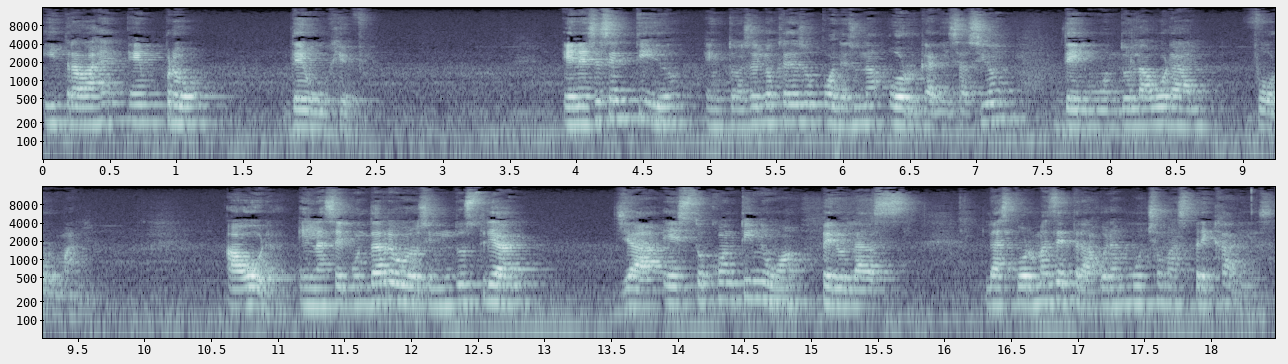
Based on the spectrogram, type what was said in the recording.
y trabajen en pro de un jefe. En ese sentido, entonces lo que se supone es una organización del mundo laboral formal. Ahora, en la segunda revolución industrial, ya esto continúa, pero las, las formas de trabajo eran mucho más precarias.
